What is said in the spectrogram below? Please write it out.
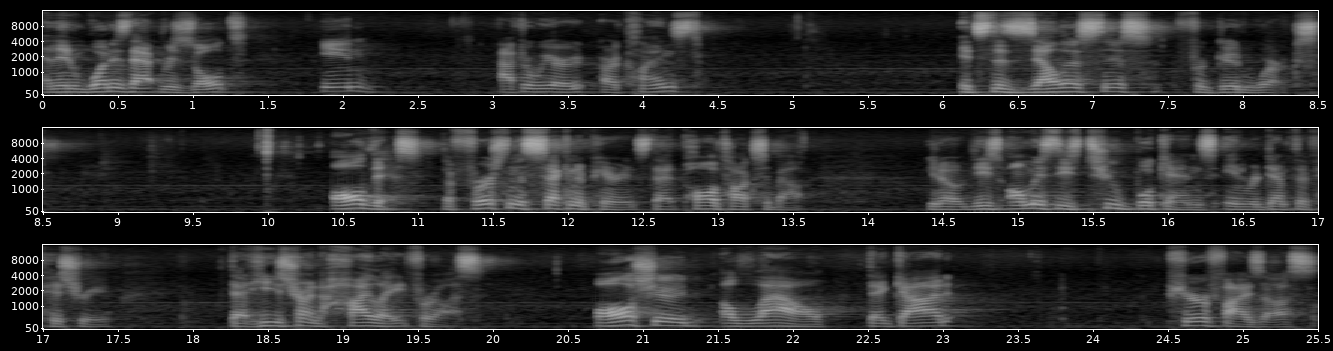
And then what does that result in after we are, are cleansed? It's the zealousness for good works. All this, the first and the second appearance that Paul talks about, you know, these almost these two bookends in redemptive history that he's trying to highlight for us, all should allow that God purifies us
